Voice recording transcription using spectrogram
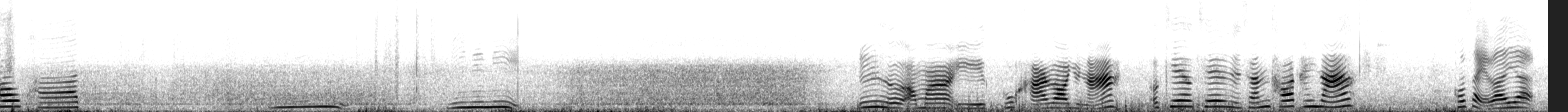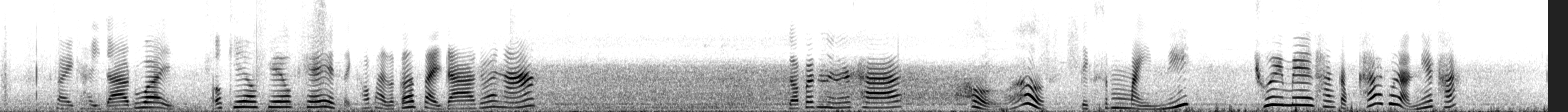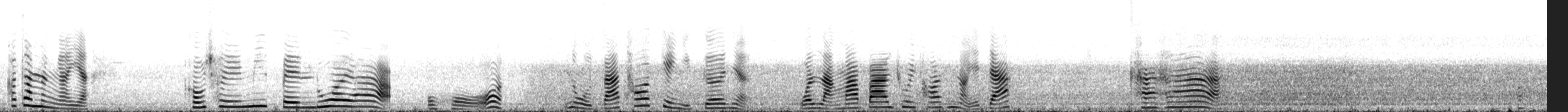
ข้าวผัดนี่นี่นี่นี่นี่เธอเอามาอีกลูกค้ารออยู่นะ โอเค โอเค เดี๋ยวฉันทอดให้นะ เขาใส่อะไรอะ่ะ ใส่ไข่ดาวด้วย โอเค โอเค โอเค ใส่ข้าวผัดแล้วก็ใส่ดาวด้วยนะเดี๋ยวแป๊บนึงนะคะเฮ้อเด็กสมัยนี้ ช่วยแม่ทำกับข้าวด้วยเหรอเนี่ยคะเขาทำยังไงอะเขาใช้มีดเป็นด้วยอะโอ้โห หนูจ้าทอดเก่งอีกเกินเนี่ย วันหลังมาบ้านช่วยทอดให้หน่อยนะจ๊ะค่ะค่ะโอ้โห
